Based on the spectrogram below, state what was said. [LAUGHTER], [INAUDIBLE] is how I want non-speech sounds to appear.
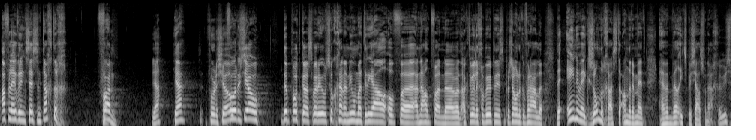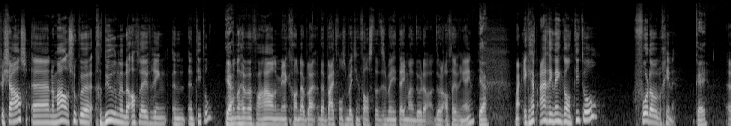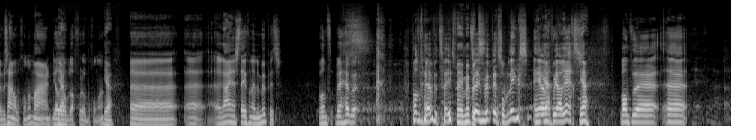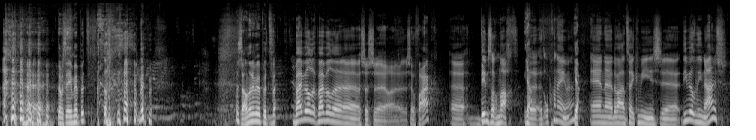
aflevering 86 van, Ja? ja, Voor de show? voor de show. De podcast waarin we op zoek gaan naar nieuw materiaal of eh, aan de hand van eh, wat actuele gebeurtenissen, persoonlijke verhalen. De ene week zonder gast, de andere met. En we hebben wel iets speciaals vandaag. Hebben we iets speciaals? Eh, normaal zoeken we gedurende de aflevering een, een titel. Ja. Want dan hebben we een verhaal en dan merk ik gewoon, daar, blij- daar bijten we ons een beetje in vast. Dat is een beetje een thema door de, door de aflevering heen. Ja, Maar ik heb eigenlijk denk ik al een titel voordat we beginnen. oké. We zijn al begonnen, maar die hadden we de dag voordat we begonnen. Ja. Eh, eh, Ryan en Stefan en de Muppets. Want we hebben, [LAUGHS] want we hebben twee, Twee Muppets. twee Muppets op links en jou, Ja. voor jou rechts. Ja, Want eh, eh, [LAUGHS] dat was één Muppet. [LAUGHS] dat is de andere Muppet. wij wilden, wij wilden eh, zoals eh, zo vaak, eh, dinsdagnacht Ja. eh, het op gaan nemen. Ja. En eh, er waren twee comedians, eh, die wilden niet naar huis.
